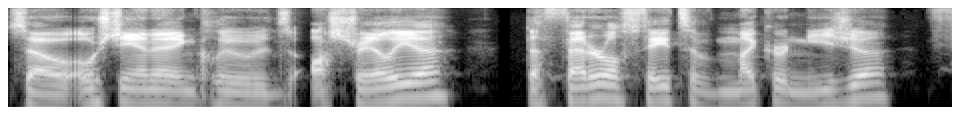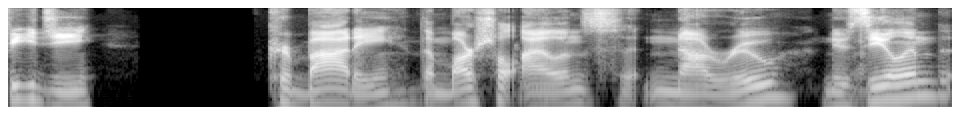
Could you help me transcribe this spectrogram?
So Oceania includes Australia, the federal states of Micronesia, Fiji, Kiribati, the Marshall Islands, Nauru, New Zealand,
